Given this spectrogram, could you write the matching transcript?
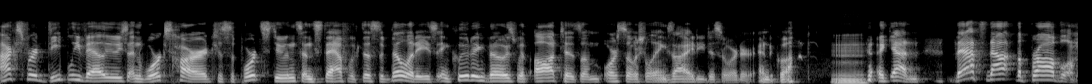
Oxford deeply values and works hard to support students and staff with disabilities, including those with autism or social anxiety disorder. End quote. Hmm. Again, that's not the problem.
